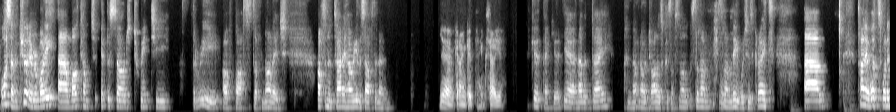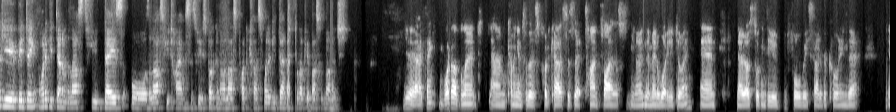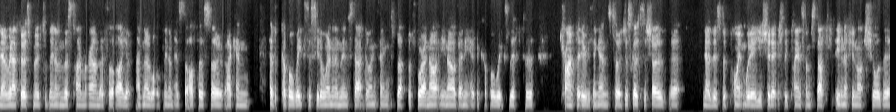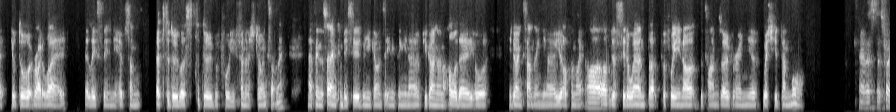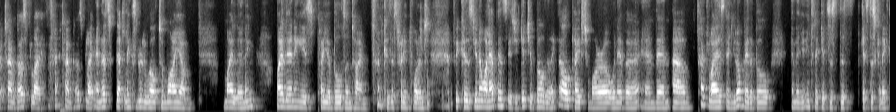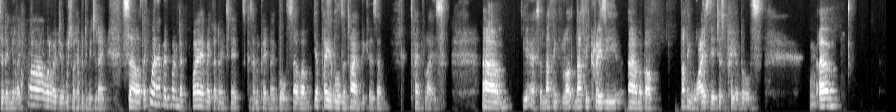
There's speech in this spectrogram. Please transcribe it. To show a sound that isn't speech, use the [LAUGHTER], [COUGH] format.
Awesome. Kia everybody. Uh, welcome to episode 23 of Bastards of Knowledge. Afternoon, Tani. How are you this afternoon? Yeah, I'm going good. Thanks. How are you? Good, thank you. Yeah, another day. No, no dollars because I'm still on, still on, still on [LAUGHS] leave, which is great. Um, Tanya, what's what have you been doing? What have you done over the last few days or the last few times since we've spoken our last podcast? What have you done to fill up your bus of knowledge? Yeah, I think what I've learned um, coming into this podcast is that time flies, you know, no matter what you're doing. And, you know, I was talking to you before we started recording that, you know, when I first moved to Blenheim this time around, I thought, oh, yep, I know what Blenheim has to offer. So I can have a couple of weeks to settle in and then start doing things. But before I know it, you know, I've only had a couple of weeks left to try and fit everything in. So it just goes to show that, you know, there's the point where you should actually plan some stuff, even if you're not sure that you'll do it right away at least then you have some a to-do list to do before you finish doing something. And I think the same can be said when you go into anything, you know, if you're going on a holiday or you're doing something, you know, you're often like, oh, I'll just settle in. But before you know it, the time's over and you wish you'd done more. Yeah, that's that's right. Time does fly. [LAUGHS] Time does fly, and that's that links really well to my um my learning my learning is pay your bills on time [LAUGHS] because that's pretty important. [LAUGHS] because you know what happens is you get your bill and you're like, oh, I'll pay it tomorrow, or whenever, and then um, time flies and you don't pay the bill, and then your internet gets this, this gets disconnected, and you're like, oh, what do I do? Which what happened to me today? So it's like, what happened? What why have I got no internet? because I haven't paid my bill. So um, yeah, pay your bills on time because um, time flies. Um, yeah, so nothing nothing crazy um, about nothing wise there. Just pay your bills. Hmm. Um,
